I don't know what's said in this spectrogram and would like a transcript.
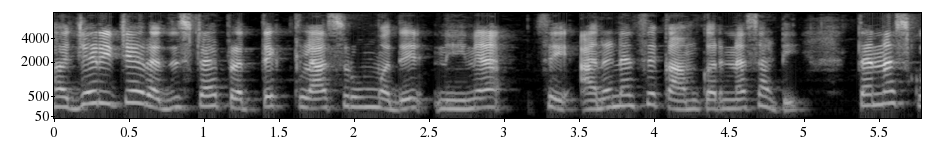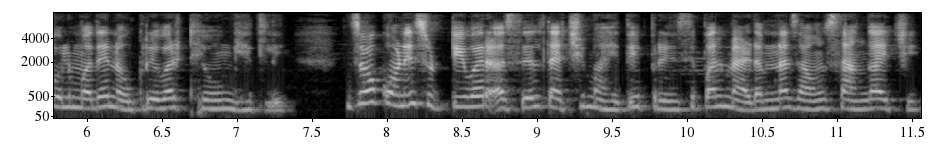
हजेरीचे रजिस्टर प्रत्येक क्लासरूममध्ये चे आणण्याचे काम करण्यासाठी त्यांना स्कूलमध्ये नोकरीवर ठेवून घेतली. जो कोणी सुट्टीवर असेल त्याची माहिती प्रिन्सिपल मॅडमना जाऊन सांगायची.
